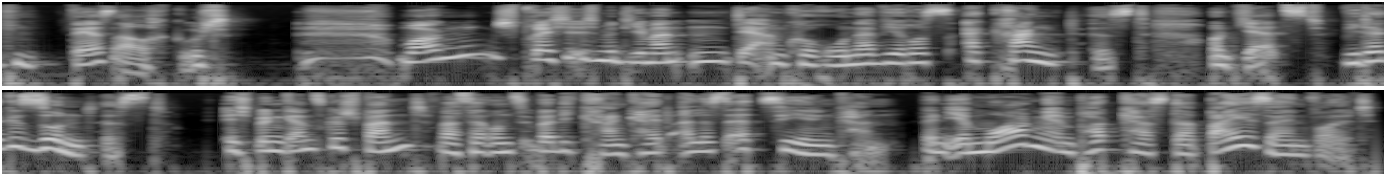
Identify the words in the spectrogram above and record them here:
Der ist auch gut. Morgen spreche ich mit jemandem, der am Coronavirus erkrankt ist und jetzt wieder gesund ist. Ich bin ganz gespannt, was er uns über die Krankheit alles erzählen kann. Wenn ihr morgen im Podcast dabei sein wollt,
